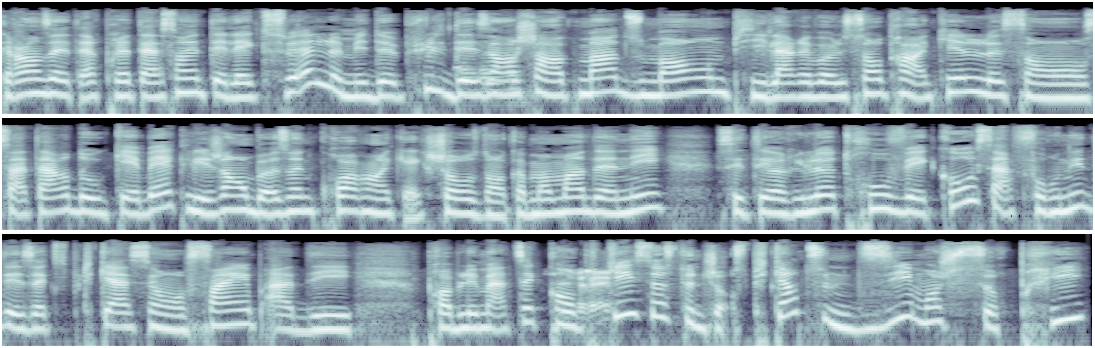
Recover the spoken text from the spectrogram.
grandes interprétations intellectuelles, mais depuis le désenchantement du monde puis la révolution tranquille, on s'attarde au Québec, les gens ont besoin de croire en quelque chose. Donc, à un moment donné, ces théories-là trouvent écho. Ça fournit des explications simples à des problématiques compliquées. Ça, c'est une chose. Puis quand tu me dis, moi, je suis surpris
